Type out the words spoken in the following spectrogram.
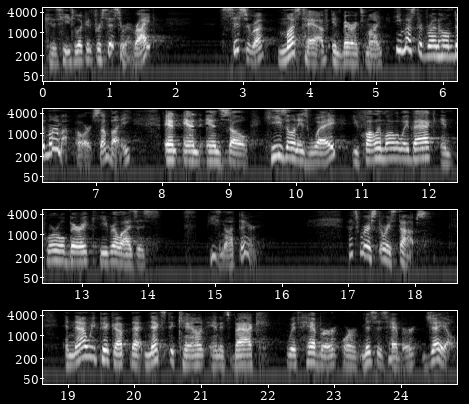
Because he's looking for Sisera, right? Sisera must have, in Barak's mind, he must have run home to Mama or somebody and, and, and so he's on his way. You follow him all the way back, and poor old Barak, he realizes he's not there. That's where our story stops. And now we pick up that next account, and it's back with Heber, or Mrs. Heber, Jael.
